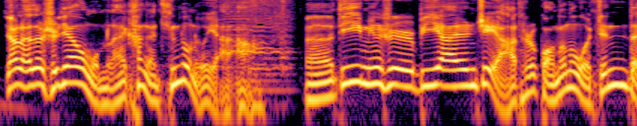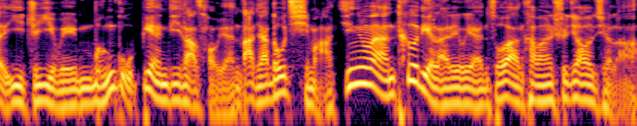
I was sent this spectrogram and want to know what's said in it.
接下来的时间，我们来看看听众留言啊。呃，第一名是 B I N G 啊，他说广东的我真的一直以为蒙古遍地大草原，大家都骑马。今晚特地来留言，昨晚看完睡觉去了啊，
